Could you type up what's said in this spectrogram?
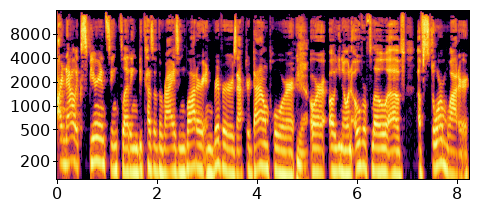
are now experiencing flooding because of the rising water in rivers after downpour Yeah. or, oh, you know, an overflow of, of storm water.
